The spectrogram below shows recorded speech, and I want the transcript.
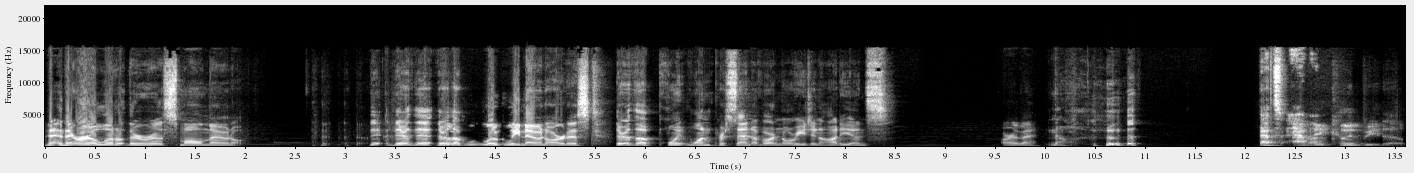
They they were a little. They were a small known, They- They're the they're the locally known artist. they're the 0.1 percent of our Norwegian audience. Are they? No, That's ABBA. It could be though.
